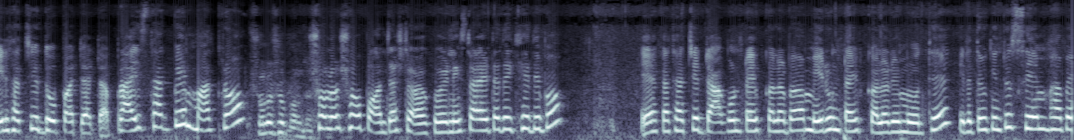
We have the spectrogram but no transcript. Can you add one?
এটা থাকছে দোপাটাটা প্রাইস থাকবে মাত্র ষোলোশো পঞ্চাশ। টাকা করে। নেক্সট আর এটা দেখিয়ে দেবো। একটা থাকছে ড্রাগন টাইপ কালার বা মেরুন টাইপ কালারের মধ্যে। এটাতেও কিন্তু সেম ভাবে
